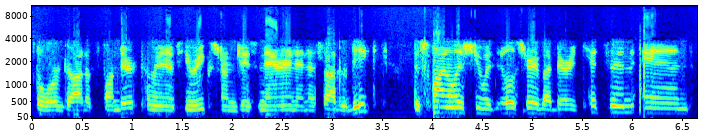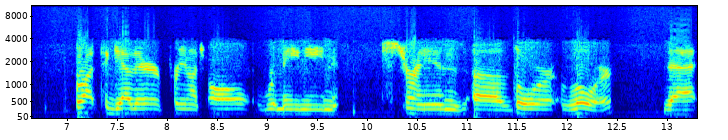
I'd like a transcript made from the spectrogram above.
Thor God of Thunder coming in a few weeks from Jason Aaron and Esad Ribic. This final issue was illustrated by Barry Kitson and brought together pretty much all remaining strands of Thor lore that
